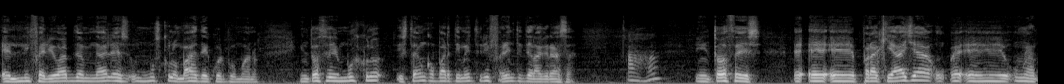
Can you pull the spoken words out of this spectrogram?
el inferior abdominal es un músculo más del cuerpo humano. Entonces el músculo está en un compartimento diferente de la grasa. Ajá. Entonces, eh, eh, eh, para que haya una,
